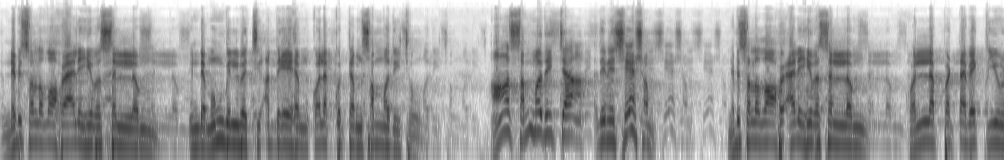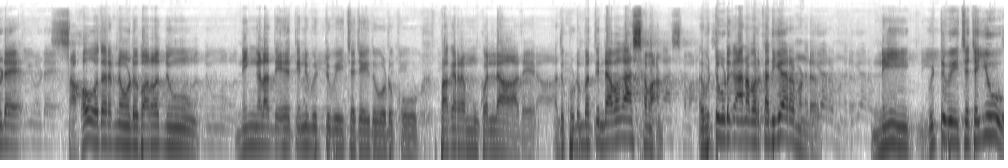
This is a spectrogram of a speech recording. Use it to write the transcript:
നബി സല്ലല്ലാഹു അലൈഹി വസല്ലം നിന്റെ മുമ്പിൽ വെച്ച് അദ്ദേഹം കൊലക്കുറ്റം സമ്മതിച്ചു. ആ സമ്മതിച്ച സമ്മതിച്ചതിന് ശേഷം നബി സല്ലല്ലാഹു അലൈഹി വസല്ലം കൊല്ലപ്പെട്ട വ്യക്തിയുടെ സഹോദരനോട് പറഞ്ഞു നിങ്ങൾ അദ്ദേഹത്തിന് വിട്ടുവീഴ്ച ചെയ്തു കൊടുക്കൂ. പകരം കൊല്ലാതെ. അത് കുടുംബത്തിന്റെ അവകാശമാണ്. വിട്ടുകൊടുക്കാൻ അവർക്ക് അധികാരമുണ്ട്. നീ വിട്ടുവീഴ്ച ചെയ്യൂ.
